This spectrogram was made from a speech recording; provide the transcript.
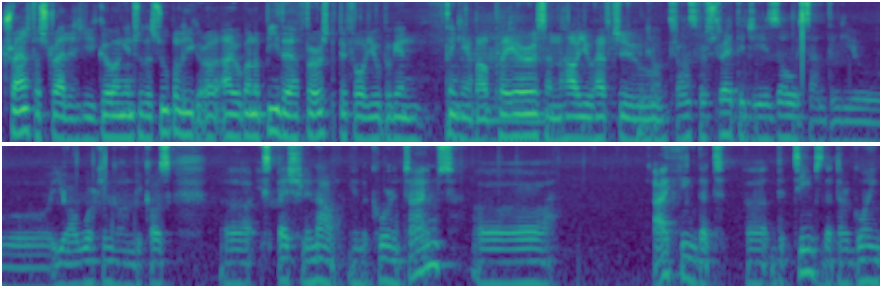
transfer strategy going into the Super League, or are you going to be there first before you begin thinking about players and how you have to? You know, transfer strategy is always something you you are working on because, uh, especially now in the current times, uh, I think that uh, the teams that are going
